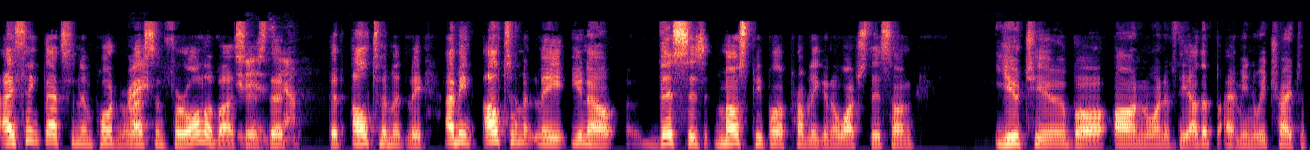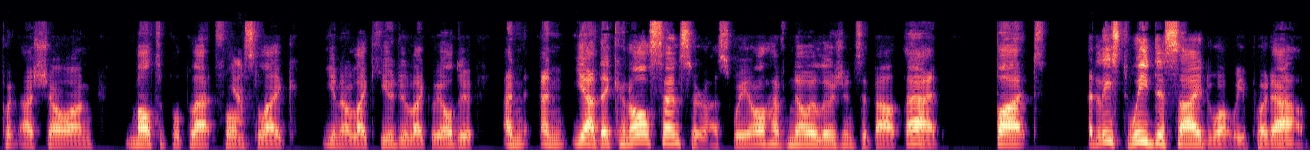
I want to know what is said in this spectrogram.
I think that's an important right. lesson for all of us: is, is, that. Yeah that ultimately i mean ultimately you know this is most people are probably going to watch this on youtube or on one of the other i mean we try to put our show on multiple platforms yeah. like you know like you do like we all do and and yeah they can all censor us we all have no illusions about that but at least we decide what we put out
